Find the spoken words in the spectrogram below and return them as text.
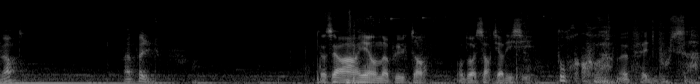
est morte Ah, pas du tout. Ça sert à rien, on n'a plus le temps. On doit sortir d'ici. Pourquoi me faites-vous ça?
